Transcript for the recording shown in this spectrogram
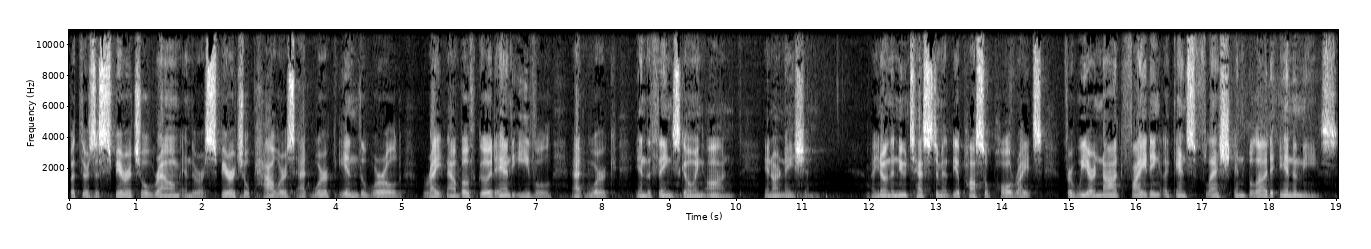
but there's a spiritual realm and there are spiritual powers at work in the world right now, both good and evil at work in the things going on in our nation. Uh, you know, in the New Testament, the Apostle Paul writes, for we are not fighting against flesh and blood enemies,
